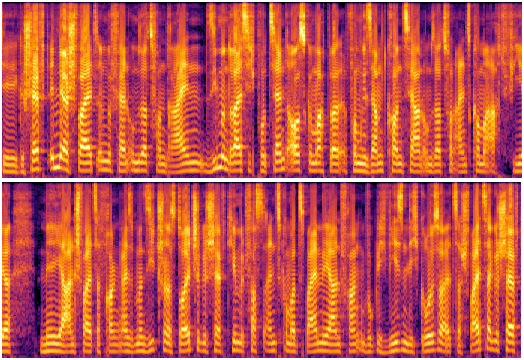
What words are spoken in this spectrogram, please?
die Geschäft in der Schweiz ungefähr einen Umsatz von 3, 37 Prozent ausgemacht, vom Gesamtkonzern Umsatz von 1,84 Milliarden Schweizer Franken. Also man sieht schon, das deutsche Geschäft hier mit fast 1,2 Milliarden Franken wirklich wesentlich größer als das Schweizer Geschäft.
